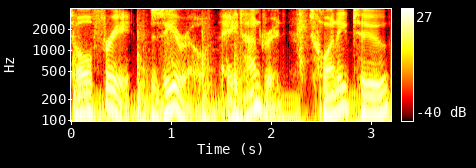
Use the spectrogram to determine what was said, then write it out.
toll free 0800 22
